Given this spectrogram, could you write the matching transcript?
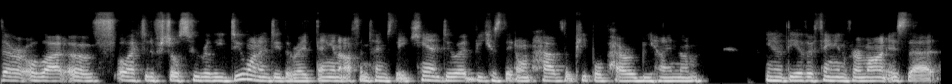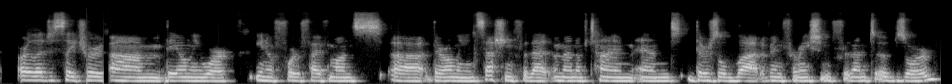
there are a lot of elected officials who really do want to do the right thing, and oftentimes they can't do it because they don't have the people power behind them. You know, the other thing in Vermont is that our legislature, um, they only work, you know, four to five months. Uh, they're only in session for that amount of time. And there's a lot of information for them to absorb.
